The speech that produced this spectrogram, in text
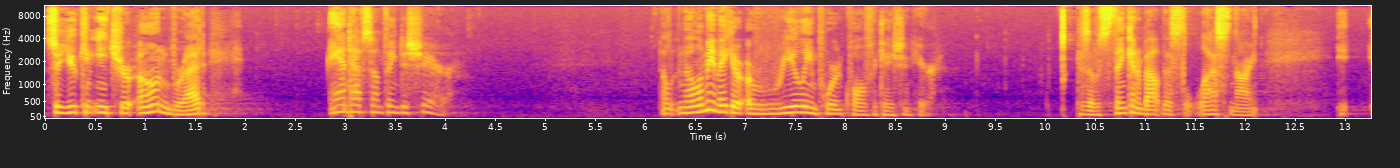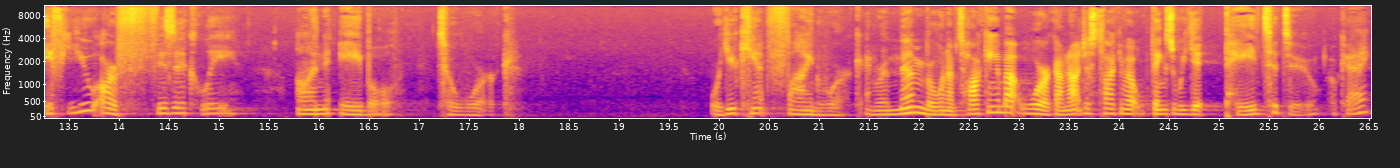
so you can eat your own bread and have something to share. Now, now let me make a, a really important qualification here. Because I was thinking about this last night. If you are physically unable to work, or you can't find work, and remember, when I'm talking about work, I'm not just talking about things we get paid to do, okay?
